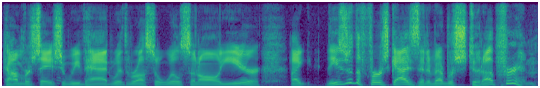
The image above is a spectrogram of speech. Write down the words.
conversation we've had with Russell Wilson all year. Like these are the first guys that have ever stood up for him.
